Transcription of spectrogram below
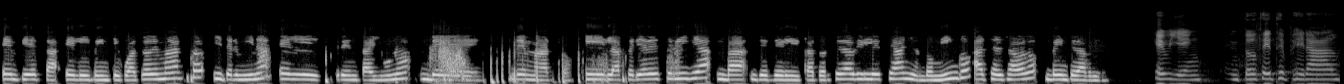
empieza el 24 de marzo y termina el 31 de, de, marzo. Y la Feria de Sevilla va desde el 14 de abril de este año, domingo, hasta el sábado 20 de abril. Qué bien. Entonces te espera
